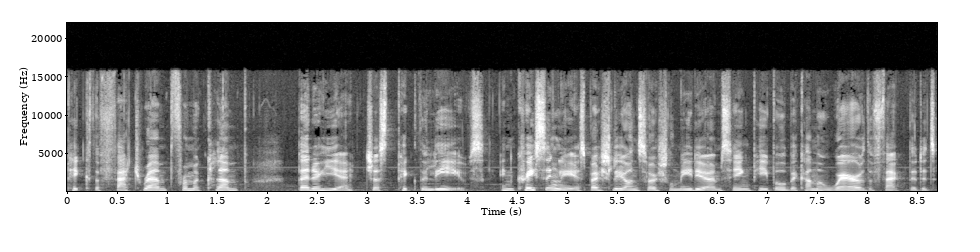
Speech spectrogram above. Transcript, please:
pick the fat ramp from a clump. Better yet, just pick the leaves. Increasingly, especially on social media, I'm seeing people become aware of the fact that it's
